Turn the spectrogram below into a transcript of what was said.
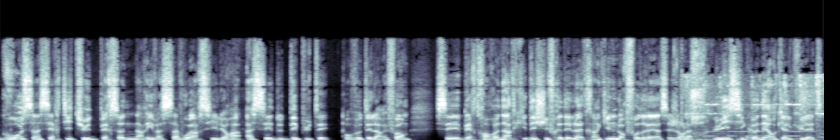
grosse incertitude, personne n'arrive à savoir s'il y aura assez de députés pour voter la réforme. C'est Bertrand Renard qui déchiffrait des lettres hein, qu'il leur faudrait à ces gens-là. Lui, il s'y connaît en calculette.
